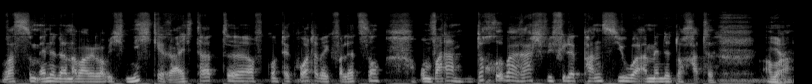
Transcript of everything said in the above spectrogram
was zum Ende dann aber, glaube ich, nicht gereicht hat äh, aufgrund der Quarterback-Verletzung und war dann doch überrascht, wie viele Punts Juve am Ende doch hatte. Aber ja.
